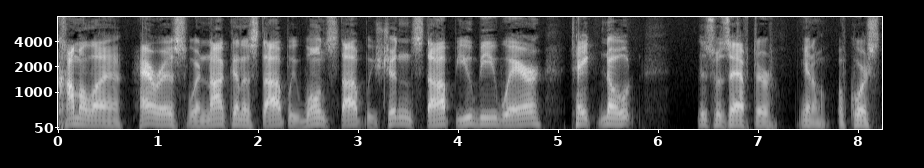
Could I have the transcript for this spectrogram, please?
Kamala Harris. We're not going to stop. We won't stop. We shouldn't stop. You beware. Take note. This was after, you know, of course,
